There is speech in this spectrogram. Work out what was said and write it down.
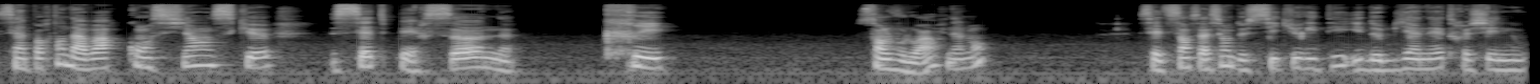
c'est important d'avoir conscience que cette personne crée, sans le vouloir finalement, cette sensation de sécurité et de bien-être chez nous.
